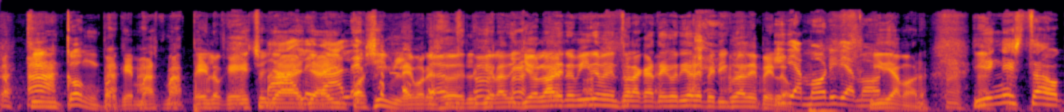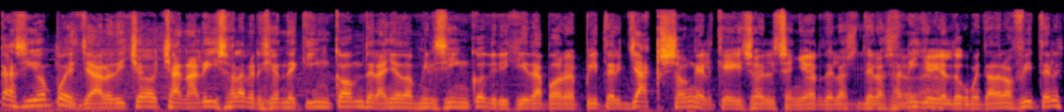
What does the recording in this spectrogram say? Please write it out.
King Kong, porque más, más pelo que eso ya, Vale, ya es imposible. Por eso yo la, yo la denomino dentro de la categoría de película de pelo. Y de amor, y de amor. Y de amor. Y en esta ocasión, pues ya lo he dicho, chanalizo la versión de King Kong del año 2005, dirigida por Peter Jackson, el que hizo El Señor de los, de los Anillos y el documental de los Beatles,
